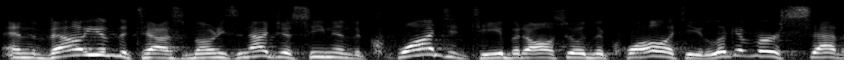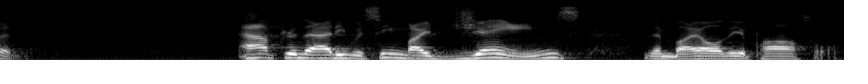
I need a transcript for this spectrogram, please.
And the value of the testimonies is not just seen in the quantity, but also in the quality. Look at verse 7. After that, he was seen by James, then by all the apostles.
